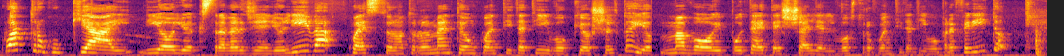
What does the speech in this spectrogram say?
4 cucchiai di olio extravergine di oliva, questo naturalmente è un quantitativo che ho scelto io, ma voi potete scegliere il vostro quantitativo preferito.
